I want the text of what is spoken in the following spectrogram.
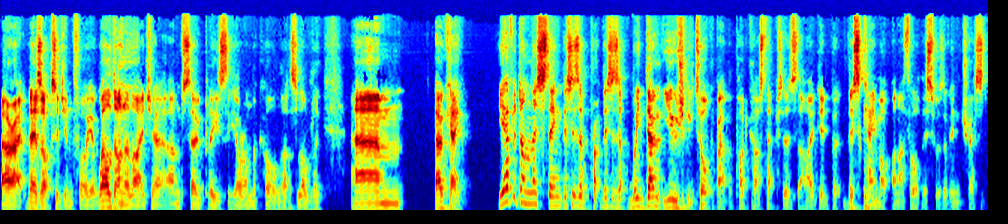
All right. There's oxygen for you. Well done, Elijah. I'm so pleased that you're on the call. That's lovely. Um, okay. You ever done this thing? This is a this is a, we don't usually talk about the podcast episodes that I did, but this came up and I thought this was of interest.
